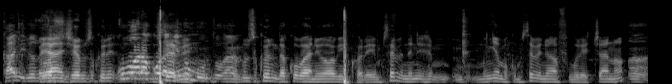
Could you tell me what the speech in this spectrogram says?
kandi ibyo yanje zose muzukuri kuba warakoranye n'umuntu um, muzukuri ndakubaha ni we wabikoreye. Museveni ni munyamakuru Museveni ni we wafunguriye cyano ah.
